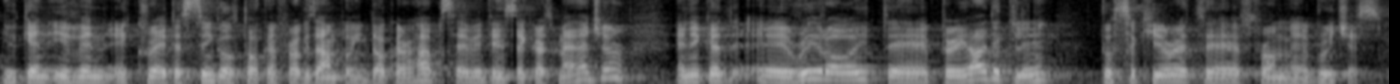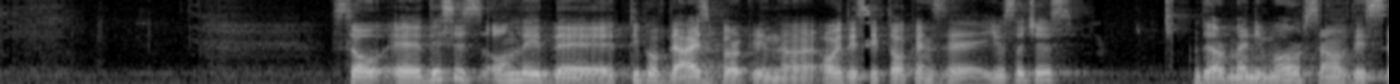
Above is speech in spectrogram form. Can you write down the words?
you can even uh, create a single token, for example, in Docker Hub, save it in Secret Manager, and you could uh, reroll it uh, periodically to secure it uh, from uh, breaches. So this is only the tip of the iceberg in OIDC tokens usages. There are many more. Some of these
